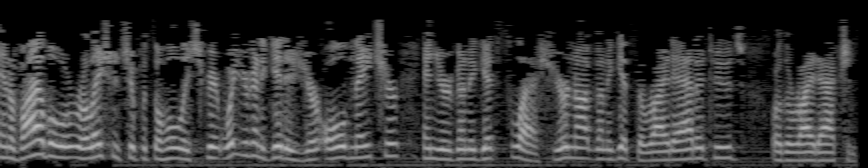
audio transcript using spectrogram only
in a viable relationship with the Holy Spirit, what you're going to get is your old nature and you're going to get flesh. You're not going to get the right attitudes or the right action.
